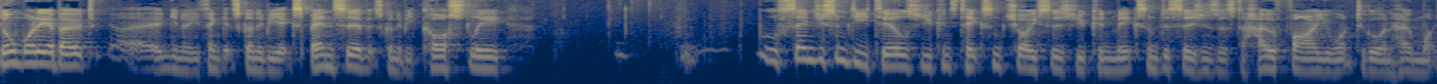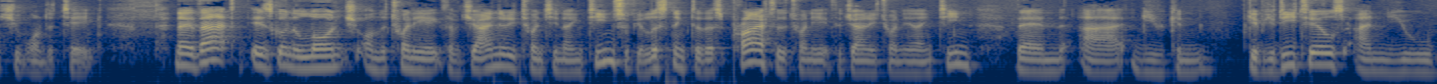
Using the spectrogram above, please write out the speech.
don't worry about, uh, you know, you think it's going to be expensive, it's going to be costly. We'll send you some details. You can take some choices. You can make some decisions as to how far you want to go and how much you want to take. Now, that is going to launch on the 28th of January 2019. So, if you're listening to this prior to the 28th of January 2019, then uh, you can give you details and you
